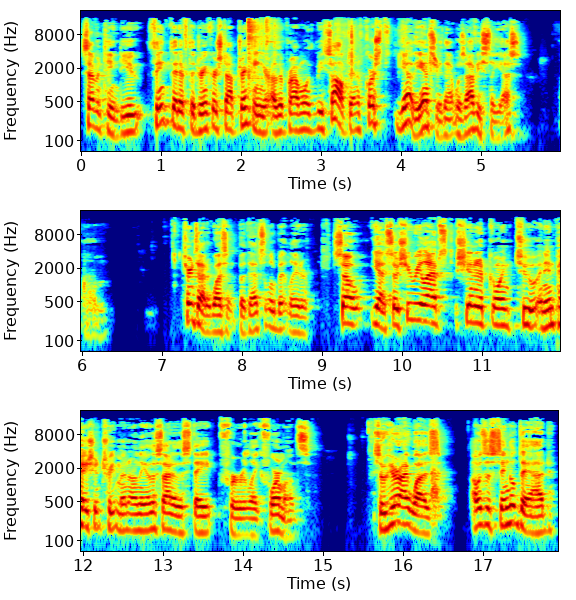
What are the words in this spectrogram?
17. Do you think that if the drinker stopped drinking, your other problem would be solved? And of course, yeah, the answer to that was obviously yes. Um, turns out it wasn't, but that's a little bit later. So yeah, so she relapsed. She ended up going to an inpatient treatment on the other side of the state for like four months. So here I was. I was a single dad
